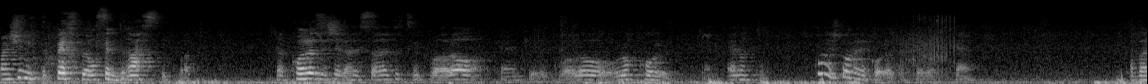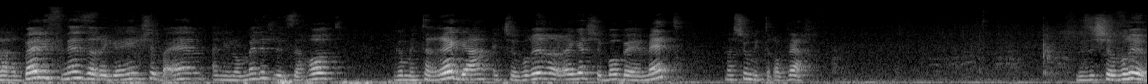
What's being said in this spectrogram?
משהו מתהפך באופן דרסטי כבר. הקול הזה של אני שונא את עצמי כבר לא, כן, כאילו, כבר לא, לא קול, כן, אין אותו. יש כל מיני קולות אחרות, כן. אבל הרבה לפני זה רגעים שבהם אני לומדת לזהות גם את הרגע, את שבריר הרגע שבו באמת משהו מתרווח. וזה שבריר.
